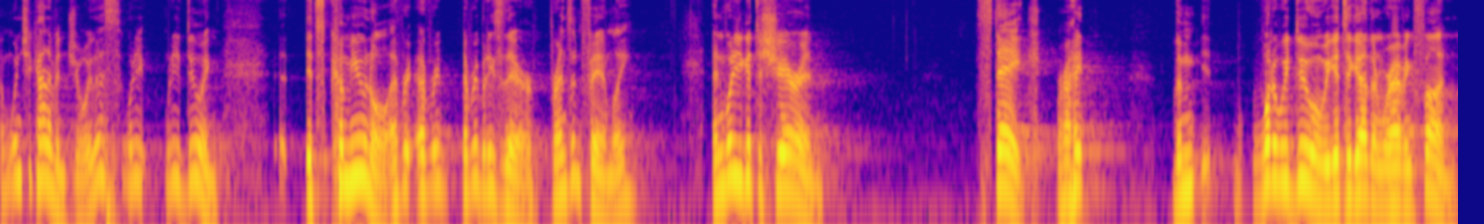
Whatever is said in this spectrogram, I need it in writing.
And wouldn't you kind of enjoy this? What are you, what are you doing? It's communal. Every, every, everybody's there, friends and family. And what do you get to share in? Steak, right? The, what do we do when we get together and we're having fun?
